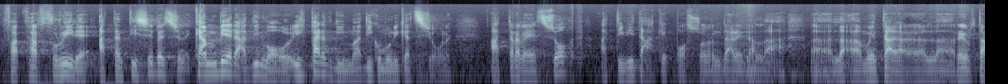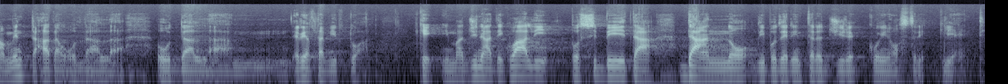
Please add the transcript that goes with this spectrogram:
far fruire a tantissime persone, cambierà di nuovo il paradigma di comunicazione attraverso attività che possono andare dalla, dalla realtà aumentata o dalla, o dalla um, realtà virtuale che immaginate quali possibilità danno di poter interagire con i nostri clienti.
